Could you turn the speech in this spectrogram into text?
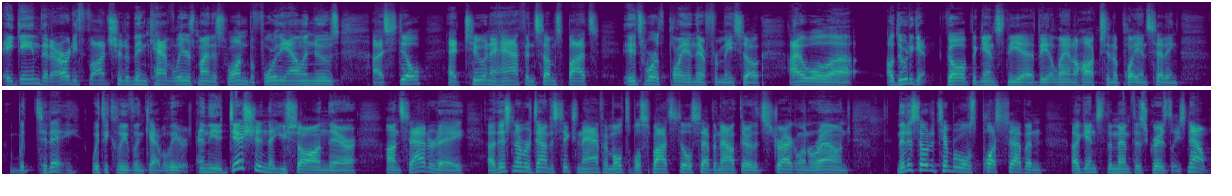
a game that I already thought should have been Cavaliers minus one before the Allen news, uh, still at two and a half in some spots. It's worth playing there for me. So I will. Uh, I'll do it again. Go up against the uh, the Atlanta Hawks in a play-in setting with today with the Cleveland Cavaliers. And the addition that you saw on there on Saturday, uh, this number's down to six and a half in multiple spots, still seven out there that's straggling around. Minnesota Timberwolves plus seven against the Memphis Grizzlies. Now,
